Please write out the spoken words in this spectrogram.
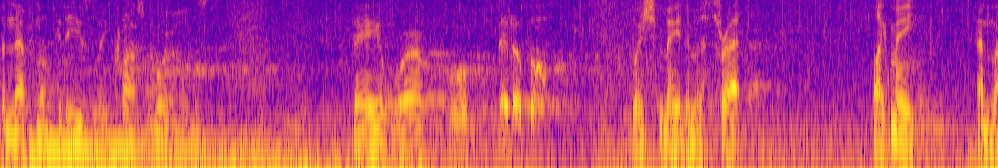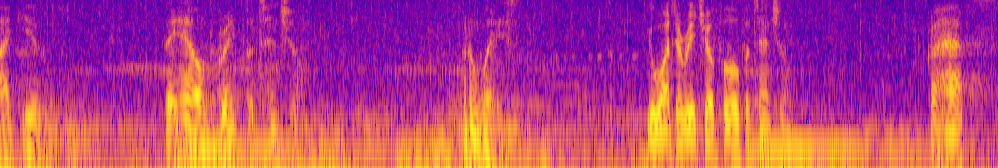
the Nephilim could easily cross worlds. They were formidable. Which made them a threat. Like me. And like you, they held great potential. What a waste. You want to reach your full potential? Perhaps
